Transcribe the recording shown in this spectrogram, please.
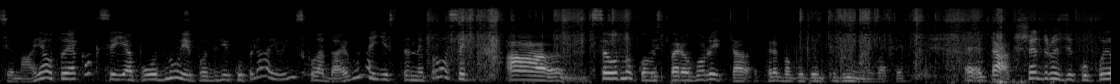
ціна. Я ото як акція, я по одну і по дві купляю і складаю. Вона їсти не просить, а все одно колись перегорить та треба буде змінювати. Е, Так, ще, друзі, купила.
